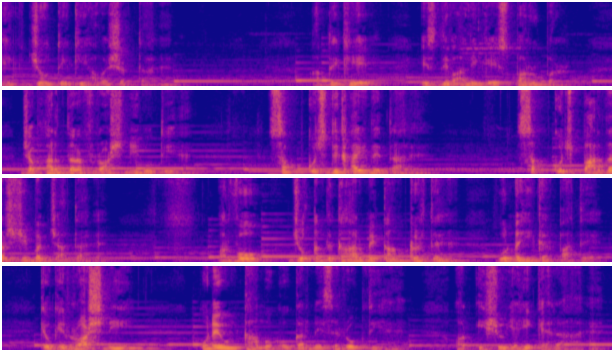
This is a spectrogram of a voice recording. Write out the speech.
एक ज्योति की आवश्यकता है। अब देखिए, इस दिवाली के इस पर्व पर जब हर तरफ़ रोशनी होती है, सब कुछ दिखाई देता है, सब कुछ पारदर्शी बन जाता है, और वो जो अंधकार में काम करते हैं, वो नहीं कर पाते, क्योंकि रोशनी उन्हें उन कामों को करने से रोकती है। और ईशु यही कह रहा है,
